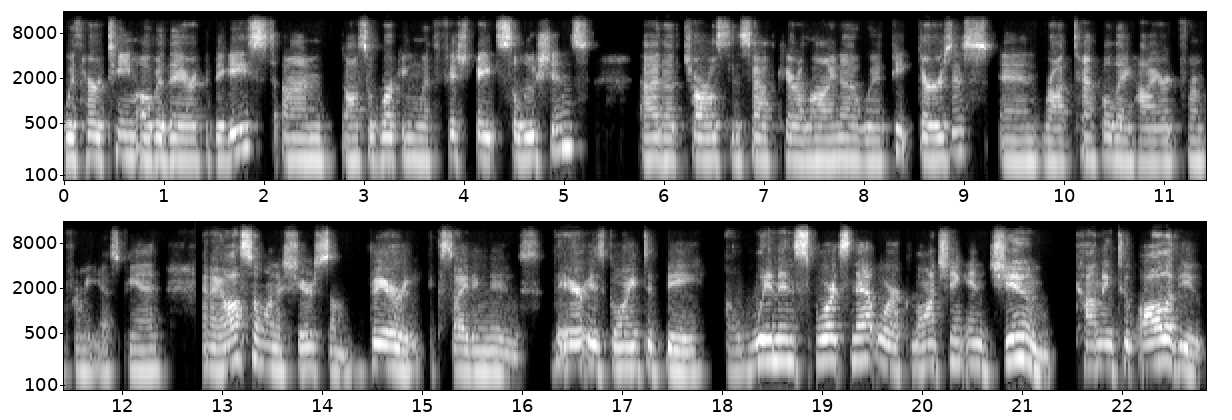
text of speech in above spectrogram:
with her team over there at the Big East. I'm also working with Fishbait Solutions, out of Charleston, South Carolina, with Pete Durzis and Rod Temple. They hired from, from ESPN. And I also want to share some very exciting news. There is going to be a women's sports network launching in June, coming to all of you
